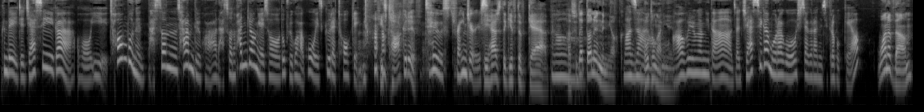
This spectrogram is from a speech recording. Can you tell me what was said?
근데 이제 제시가 어, 이 처음 보는 낯선 사람들과 낯선 환경에서도 불구하고 is good at talking He's talkative. to strangers. He has the gift of gab. 아, 수다 떠는 능력. 맞아요. 보통 아니에요. 아, 훌륭합니다. 자, 제시가 뭐라고 시작을 하는지 들어볼게요. One of them,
